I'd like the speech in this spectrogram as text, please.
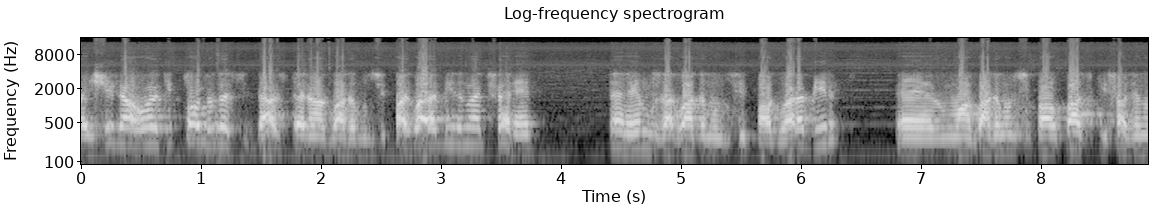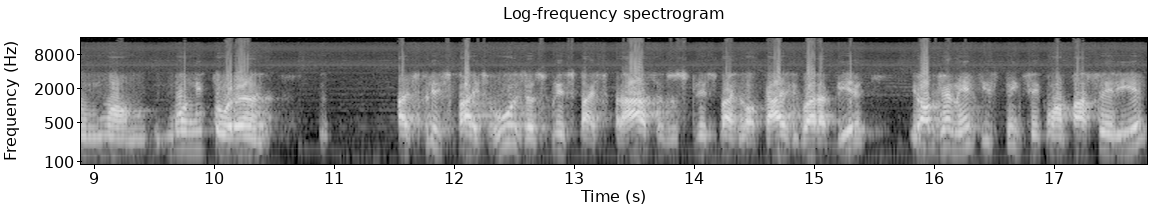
Aí chega a hora que todas as cidades terão a Guarda Municipal e Guarabira não é diferente. Teremos a Guarda Municipal do Guarabira, é, uma Guarda Municipal quase que fazendo uma, monitorando as principais ruas, as principais praças, os principais locais de Guarabira, e obviamente isso tem que ser com uma parceria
